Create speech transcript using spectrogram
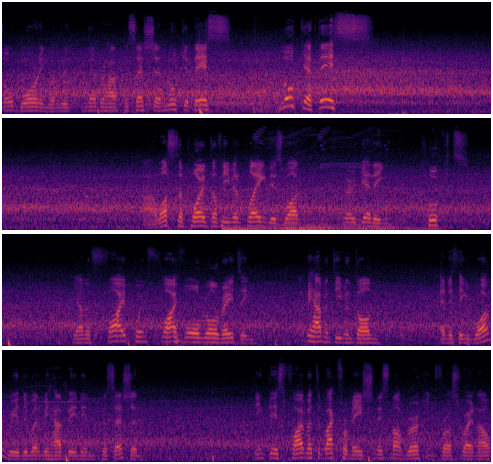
So boring when we never have possession. Look at this. Look at this. Uh, what's the point of even playing this one? We're getting cooked. We have a 5.5 overall rating. And we haven't even done anything wrong really when we have been in possession. I think this 5 at the back formation is not working for us right now.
